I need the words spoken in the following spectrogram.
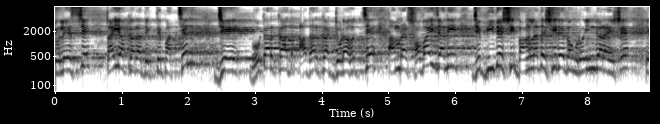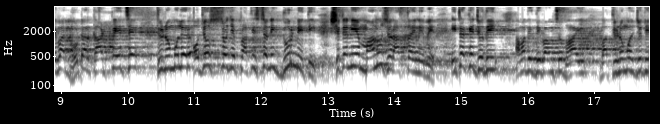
চলে এসছে। তাই আপনারা দেখতে পাচ্ছেন যে ভোটার কার্ড, আধার কার্ড জোড়া হচ্ছে। আমরা সবাই জানি যে বিদেশি, বাংলাদেশিরা এবং রোহিঙ্গারা এসে এবার ভোটার কার্ড পেয়েছে। তৃণমূলের অজস্র যে প্রাতিষ্ঠানিক দুর্নীতি, সেটা নিয়ে মানুষ রাস্তায় নেবে এটাকে যদি আমাদের দেবাংশু ভাই বা তৃণমূল যদি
